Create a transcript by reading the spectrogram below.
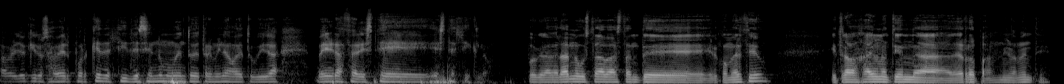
A ver, yo quiero saber por qué decides en un momento determinado de tu vida venir a hacer este, este ciclo. Porque la verdad me gustaba bastante el comercio y trabajar en una tienda de ropa, mismamente.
